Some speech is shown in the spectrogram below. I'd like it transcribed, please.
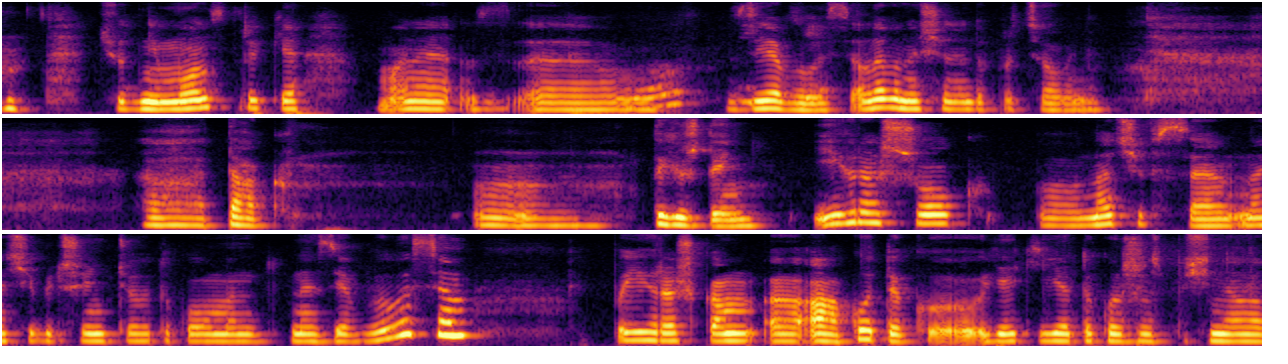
чудні монстрики у мене е, з'явилися, але вони ще не допрацьовані. Так, тиждень іграшок, наче все, наче більше нічого такого в мене тут не з'явилося. По іграшкам, а, а котик, о, який я також розпочинала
